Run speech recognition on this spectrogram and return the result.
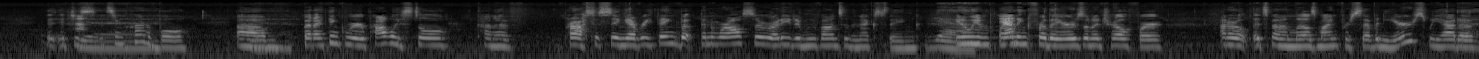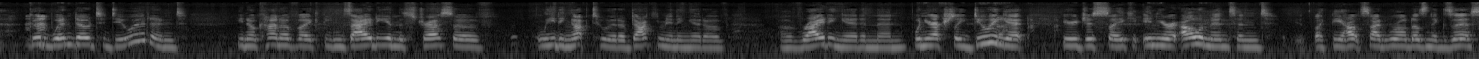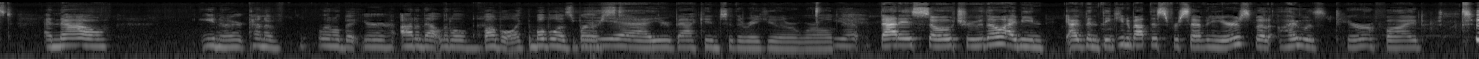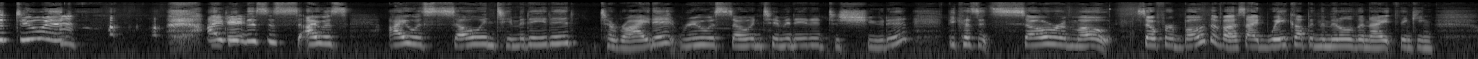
It, it just, it's incredible. Um, Yeah. But I think we're probably still kind of processing everything, but then we're also ready to move on to the next thing. Yeah. You know, we've been planning for the Arizona Trail for, I don't know, it's been on Lael's mind for seven years. We had a Yeah. good window to do it, and, you know, kind of like the anxiety and the stress of leading up to it, of documenting it, of, of writing it, and then when you're actually doing it, you're just like in your element and like the outside world doesn't exist. And now, you know, you're kind of a little bit, you're out of that little bubble. Like the bubble has burst. Yeah, you're back into the regular world. Yep. That is so true, though. I mean, I've been thinking about this for seven years, but I was terrified to do it. Hmm. I mean, this is. I was. I was so intimidated to ride it. Rue was so intimidated to shoot it because it's so remote. So for both of us, I'd wake up in the middle of the night thinking,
